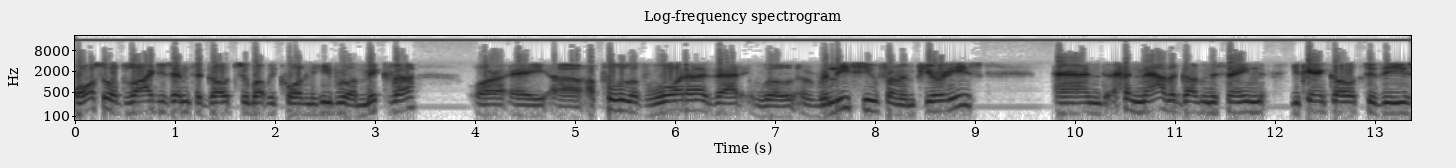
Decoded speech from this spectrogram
also obliges them to go to what we call in Hebrew a mikveh, or a, uh, a pool of water that will release you from impurities. And now the government is saying you can't go to these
